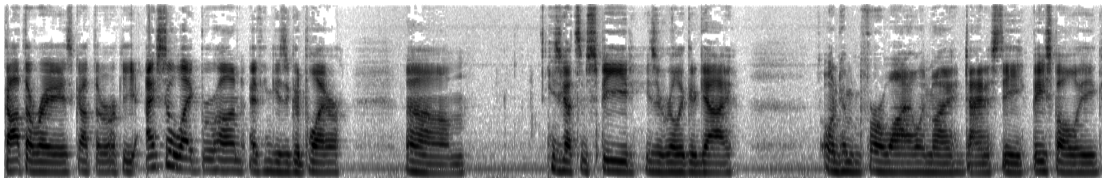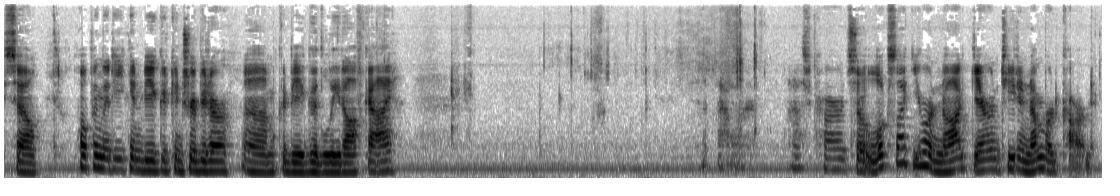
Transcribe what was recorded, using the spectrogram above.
Got the Rays, got the rookie. I still like Bruján. I think he's a good player. Um, he's got some speed. He's a really good guy. Owned him for a while in my Dynasty Baseball League. So, hoping that he can be a good contributor. Um, could be a good leadoff guy. Last card. So it looks like you are not guaranteed a numbered card.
